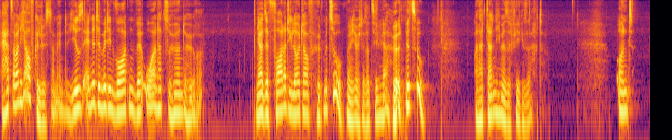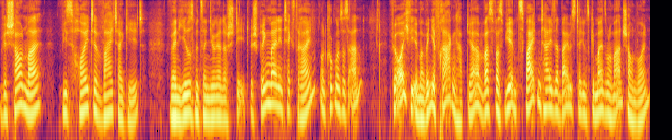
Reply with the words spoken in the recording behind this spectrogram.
er hat es aber nicht aufgelöst am Ende. Jesus endete mit den Worten, wer Ohren hat zu hören, der höre. Ja, also er fordert die Leute auf, hört mir zu, wenn ich euch das erzähle, ja, hört mir zu. Und hat dann nicht mehr so viel gesagt. Und wir schauen mal, wie es heute weitergeht, wenn Jesus mit seinen Jüngern da steht. Wir springen mal in den Text rein und gucken uns das an. Für euch wie immer, wenn ihr Fragen habt, ja, was, was wir im zweiten Teil dieser Bible Study uns gemeinsam nochmal anschauen wollen,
